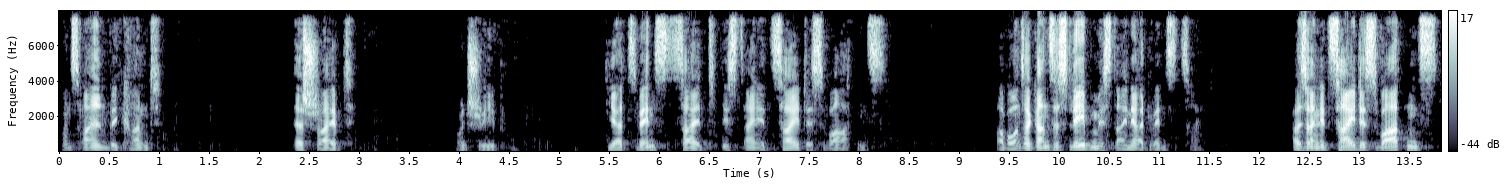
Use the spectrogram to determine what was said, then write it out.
uns allen bekannt, er schreibt und schrieb, die Adventszeit ist eine Zeit des Wartens. Aber unser ganzes Leben ist eine Adventszeit. Also eine Zeit des Wartens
